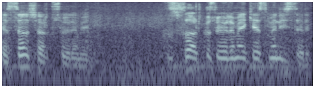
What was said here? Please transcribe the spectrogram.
Kessene şarkı söylemeyi. Kız şarkı söylemeyi kesmeni isterim.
